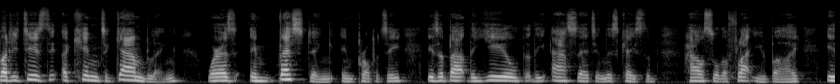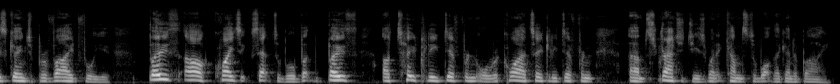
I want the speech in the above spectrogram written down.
but it is akin to gambling, whereas investing in property is about the yield that the asset, in this case the house or the flat you buy, is going to provide for you. Both are quite acceptable, but both are totally different or require totally different um, strategies when it comes to what they're going to buy.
